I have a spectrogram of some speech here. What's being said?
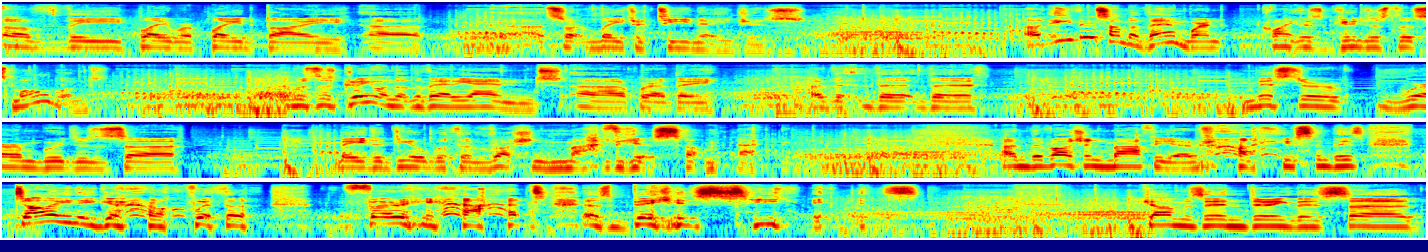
of the play were played by uh, uh, sort of later teenagers. And even some of them weren't quite as good as the small ones. There was this great one at the very end uh, where they, uh, the, the the Mr. Wormwood has made a deal with the Russian mafia somehow. And the Russian mafia arrives, and this tiny girl with a furry hat as big as she is comes in doing this uh,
